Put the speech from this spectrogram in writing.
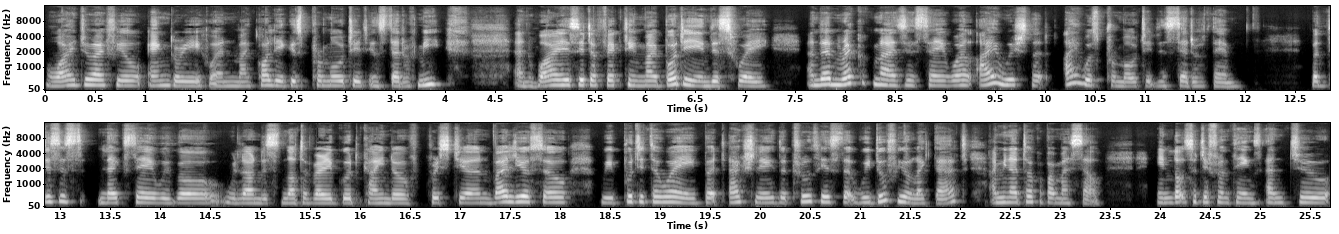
Why do I feel angry when my colleague is promoted instead of me? And why is it affecting my body in this way? And then recognize and say, well, I wish that I was promoted instead of them but this is like say we go we learn this not a very good kind of christian value so we put it away but actually the truth is that we do feel like that i mean i talk about myself in lots of different things and to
